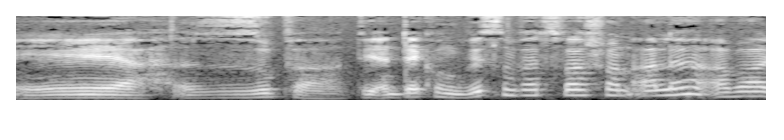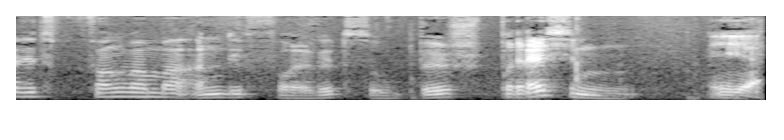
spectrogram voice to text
Ja, super. Die Entdeckung wissen wir zwar schon alle, aber jetzt fangen wir mal an, die Folge zu besprechen. Ja.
